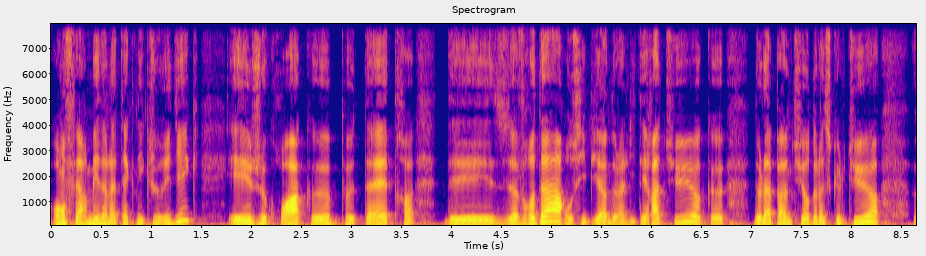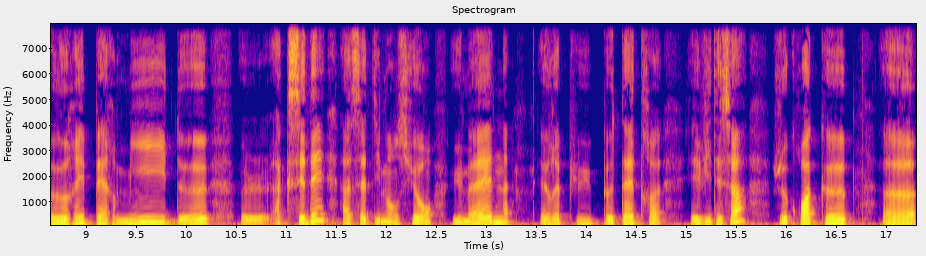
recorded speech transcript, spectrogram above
enfermé dans la technique juridique. Et je crois que peut-être des œuvres d'art, aussi bien de la littérature que de la peinture, de la sculpture, auraient permis de euh, accéder à cette dimension humaine aurait pu peut-être éviter ça. Je crois que euh,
